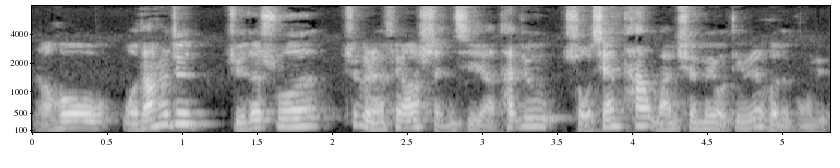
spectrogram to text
然后我当时就觉得说这个人非常神奇啊，他就首先他完全没有订任何的攻略。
